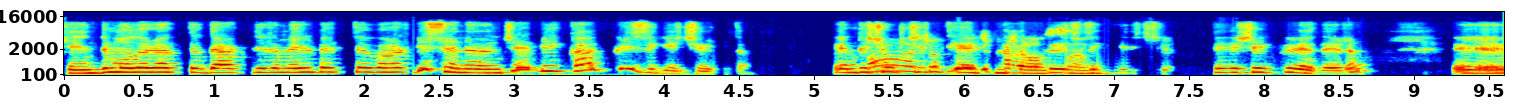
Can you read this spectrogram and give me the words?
kendim olarak da dertlerim elbette var. Bir sene önce bir kalp krizi geçirdim. Hem de çok Aa, ciddi çok bir kalp olsun. krizi geçirdim. Teşekkür ederim. Ee,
